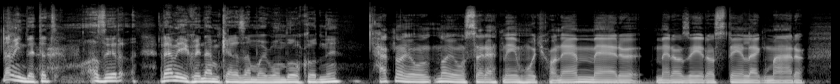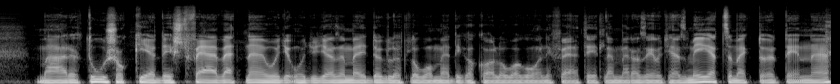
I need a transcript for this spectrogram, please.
De mindegy, tehát azért reméljük, hogy nem kell ezen majd gondolkodni. Hát nagyon, nagyon szeretném, hogyha nem, mert, mert azért az tényleg már, már túl sok kérdést felvetne, hogy, hogy ugye az ember egy döglött lovon meddig akar lovagolni feltétlen, mert azért, hogyha ez még egyszer megtörténne,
